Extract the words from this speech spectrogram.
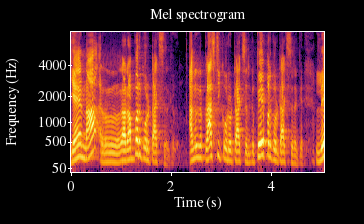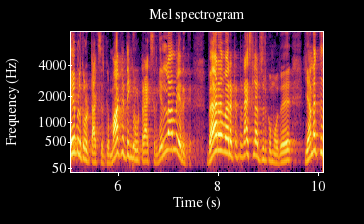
ஏன்னா ரப்பருக்கு ஒரு டேக்ஸ் இருக்குது. அங்கே பிளாஸ்டிக் ஒரு டேக்ஸ் இருக்குது பேப்பருக்கு ஒரு டேக்ஸ் இருக்குது லேபிளுக்கு ஒரு டேக்ஸ் இருக்குது மார்க்கெட்டிங்க்கு ஒரு டேக்ஸ் இருக்குது எல்லாமே இருக்குது வேறு வேறு டேக்ஸ் லேப்ஸ் இருக்கும்போது எனக்கு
